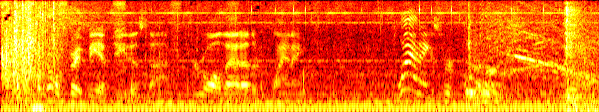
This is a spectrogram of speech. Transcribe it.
going straight BFG this time. Through all that other planning. Planning's for fools!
